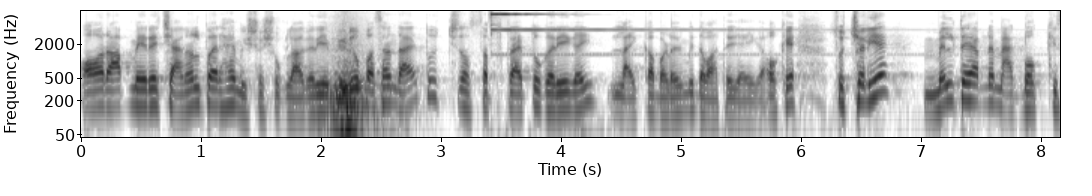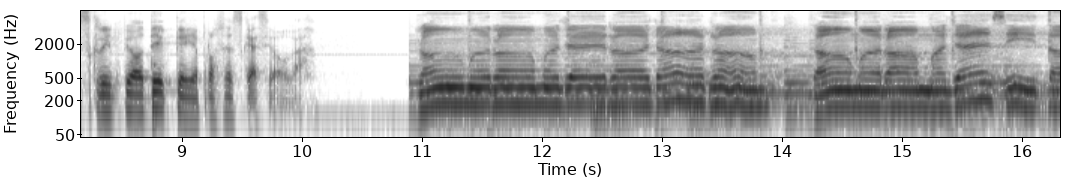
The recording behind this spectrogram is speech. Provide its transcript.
और आप मेरे चैनल पर है मिस्टर शुक्ला। अगर ये वीडियो पसंद आए तो सब्सक्राइब तो करिएगा ही लाइक का बटन भी दबाते जाइएगा ओके सो चलिए, मिलते हैं अपने मैकबुक की स्क्रीन पे और देखते हैं ये प्रोसेस कैसे होगा। राम राम जय राजा राम राम राम जय सीता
